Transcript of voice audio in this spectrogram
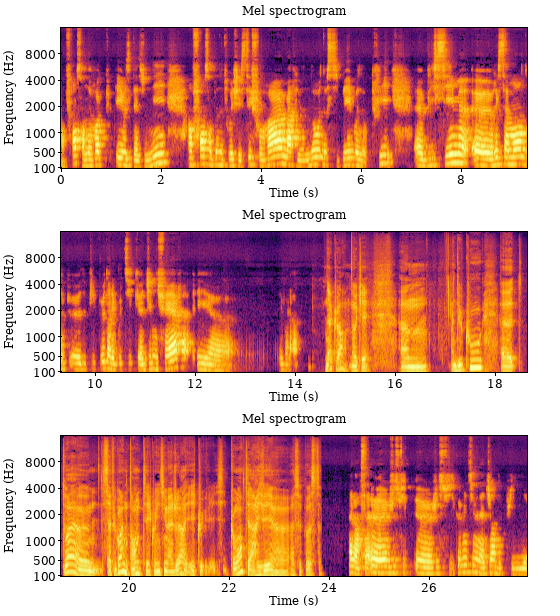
en France, en Europe et aux États-Unis. En France, on peut nous trouver chez Sephora, Marionneau, Nocibé, Monoprix, Blissim. récemment, depuis, depuis peu, dans les boutiques Jennifer et, et voilà. D'accord, ok. Euh, du coup, euh, toi, euh, ça fait combien de temps que tu es community manager et comment tu es arrivé à ce poste? Alors, je, suis, je suis community manager depuis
